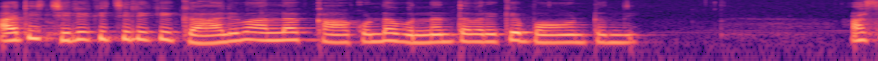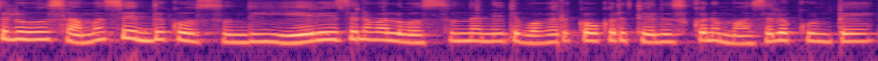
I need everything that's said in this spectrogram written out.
అది చిలికి చిలికి గాలివాన్లా కాకుండా ఉన్నంతవరకే బాగుంటుంది. అసలు సమస్య ఎందుకు వస్తుంది? ఏ రీజన్ వల్ల వస్తుందనేది ఒకరికొకరు తెలుసుకుని మసలుకుంటే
